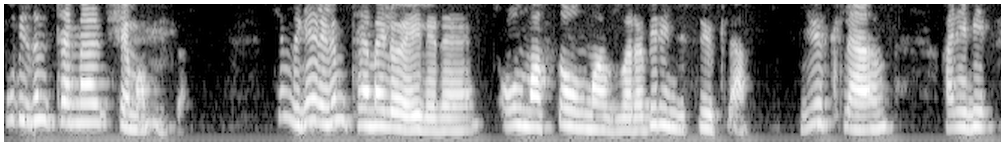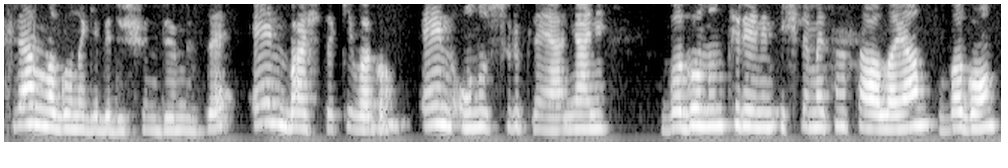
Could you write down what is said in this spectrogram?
Bu bizim temel şemamızdı. Şimdi gelelim temel öğelere, olmazsa olmazlara. Birincisi yüklem yüklem hani bir tren vagonu gibi düşündüğümüzde en baştaki vagon, en onu sürükleyen yani vagonun trenin işlemesini sağlayan vagon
